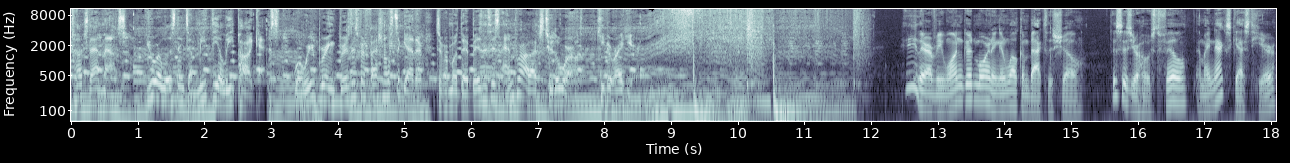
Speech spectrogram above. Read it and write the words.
touch that mouse. You are listening to Meet the Elite Podcast, where we bring business professionals together to promote their businesses and products to the world. Keep it right here. Hey there, everyone. Good morning and welcome back to the show. This is your host, Phil, and my next guest here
